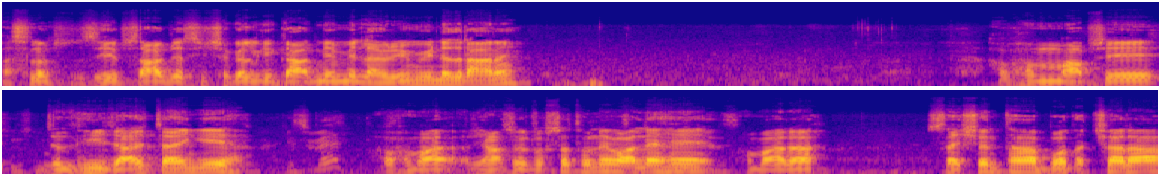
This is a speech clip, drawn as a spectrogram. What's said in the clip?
असलम, जेब साहब जैसी शक्ल के आदमी हमें लाइब्रेरी में भी नज़र आ रहे हैं। अब हम आपसे जल्द ही इजाज़त चाहेंगे। अब हमारे यहाँ से रुख्सत होने वाले हैं। हमारा सेशन था बहुत अच्छा रहा।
